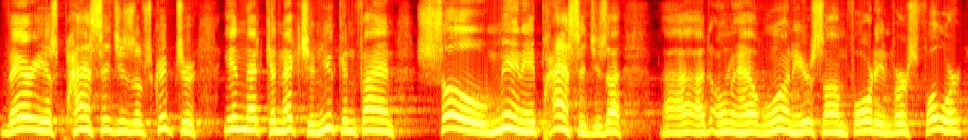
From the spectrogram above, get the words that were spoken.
various passages of Scripture in that connection, you can find so many passages. I, I only have one here, Psalm 40 and verse 4.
